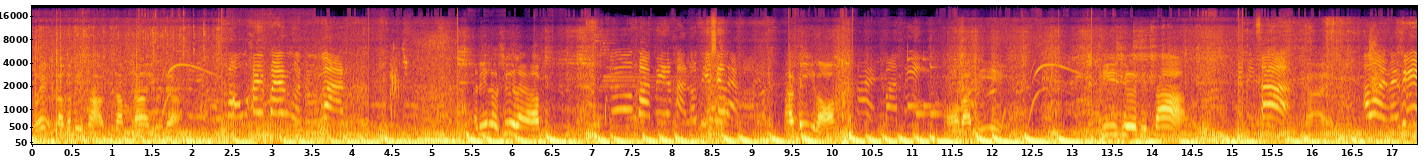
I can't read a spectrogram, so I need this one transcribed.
เฮ้ย เราก็มีสาวจำได้อยู่เนี่ย น้องให้แป้งเหมือนทุกงานอันนี้เราชื่ออะไรครับ ชื่อปาร์ตี้ค่ะ แล้วพี่ชื่ออะไรคะปาร์ตี้เหรอ ใช่ปาร์ตี้อ๋อ ปาร์ตี้ พี่ชื่อพิซซ่า พี่พิซซ่าใช่อร่อยไหมพี่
